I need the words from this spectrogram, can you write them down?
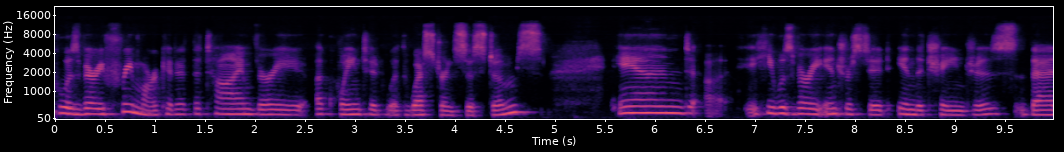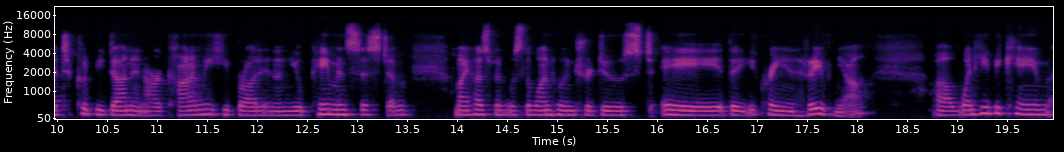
who was very free market at the time, very acquainted with Western systems. And uh, he was very interested in the changes that could be done in our economy. He brought in a new payment system. My husband was the one who introduced a the Ukrainian hryvnia. Uh, when he became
